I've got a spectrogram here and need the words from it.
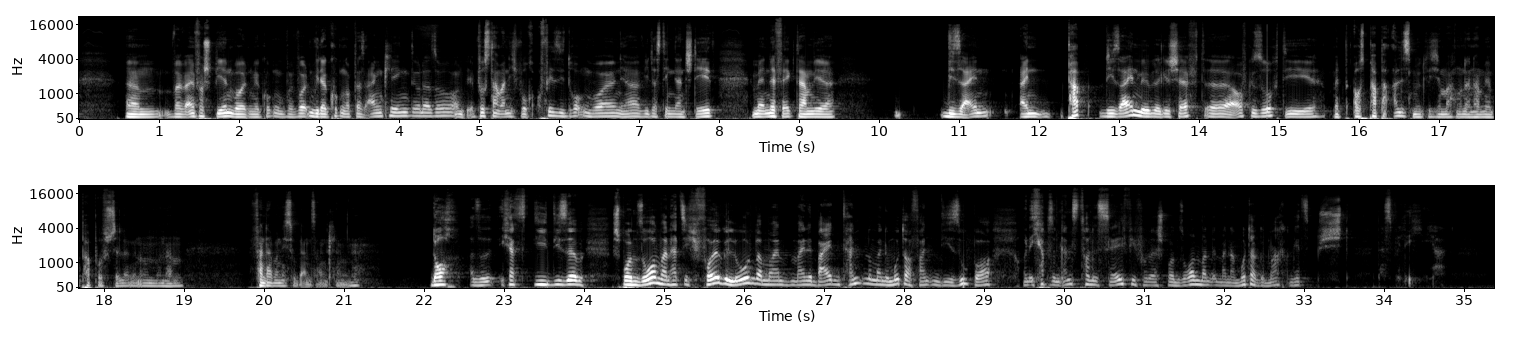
ähm, weil wir einfach spielen wollten. Wir, gucken, wir wollten wieder gucken, ob das anklingt oder so. Und wir wussten aber nicht, worauf wir sie drucken wollen, ja, wie das Ding dann steht. Im Endeffekt haben wir Design, ein Papp-Designmöbelgeschäft äh, aufgesucht, die mit, aus Pappe alles Mögliche machen. Und dann haben wir einen Pappaufsteller genommen und haben, fand aber nicht so ganz Anklang. Ne? Doch, also ich hatte die, diese Sponsoren, man hat sich voll gelohnt, weil mein, meine beiden Tanten und meine Mutter fanden die super. Und ich habe so ein ganz tolles Selfie vor der Sponsorenwand mit meiner Mutter gemacht. Und jetzt, pst, das will ich ihr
